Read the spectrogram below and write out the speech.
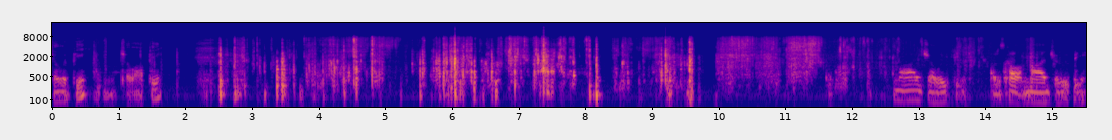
Jalopy. Jalopy. My Jalopy. I'll just call it my Jalopy.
